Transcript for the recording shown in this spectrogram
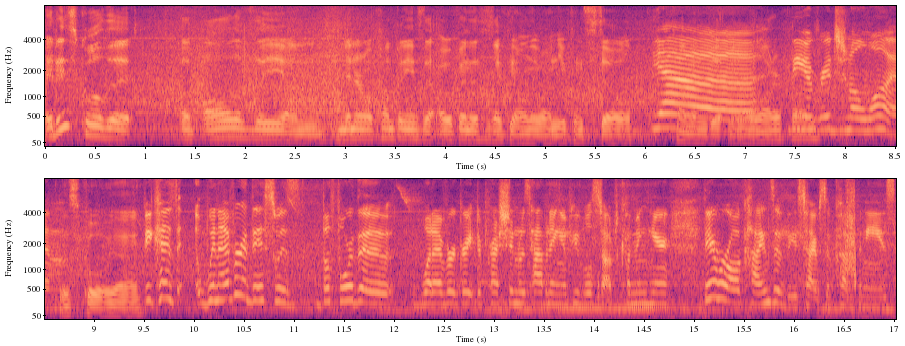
It is cool that of all of the um, mineral companies that open, this is like the only one you can still Yeah. mineral water The original one. It's cool, yeah. Because whenever this was before the whatever Great Depression was happening and people stopped coming here, there were all kinds of these types of companies.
